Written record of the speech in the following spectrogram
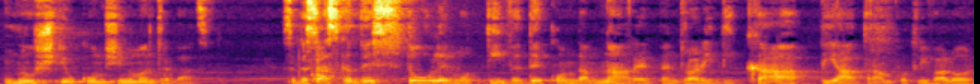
nu știu cum și nu mă întrebați, să găsească destule motive de condamnare pentru a ridica piatra împotriva lor,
